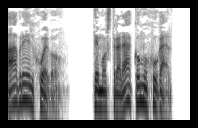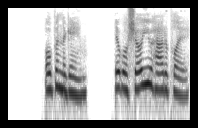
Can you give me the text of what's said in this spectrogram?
Abre el juego. Te mostrará cómo jugar. Open the game. It will show you how to play.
